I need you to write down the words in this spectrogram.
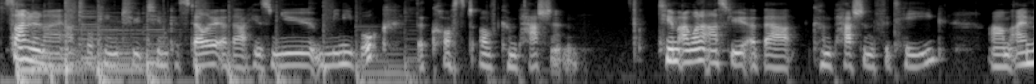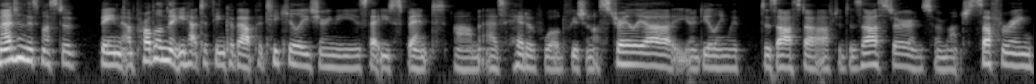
Simon and I are talking to Tim Costello about his new mini book, The Cost of Compassion. Tim, I want to ask you about compassion fatigue. Um, I imagine this must have been a problem that you had to think about, particularly during the years that you spent um, as head of World Vision Australia, you know, dealing with disaster after disaster and so much suffering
